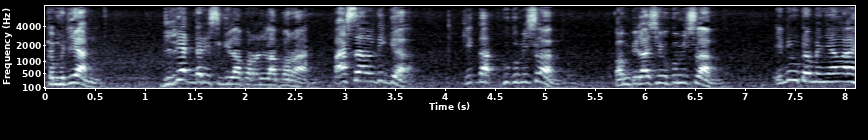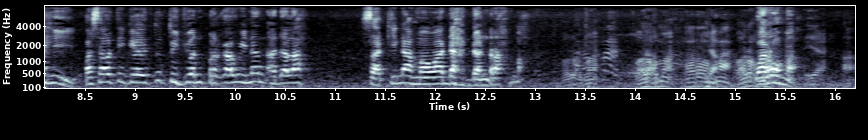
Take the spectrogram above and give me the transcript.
kemudian dilihat dari segi laporan-laporan pasal 3 kitab hukum Islam kompilasi hukum Islam ini udah menyalahi pasal 3 itu tujuan perkawinan adalah sakinah mawadah dan rahmah Warohmah. Warohmah. Ya, Warohmah. warohmah. Iya. Ah.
